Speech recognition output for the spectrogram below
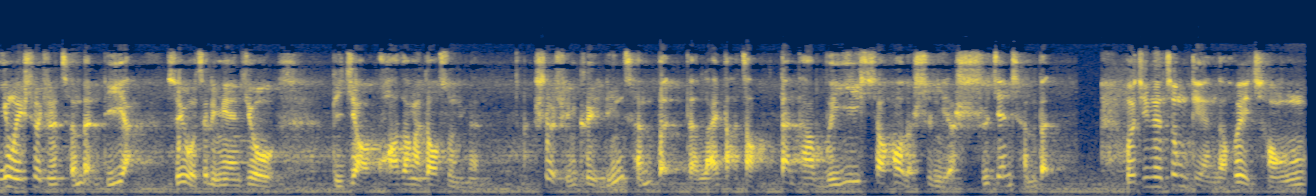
因为社群的成本低呀。所以我这里面就比较夸张的告诉你们。社群可以零成本的来打造，但它唯一消耗的是你的时间成本。我今天重点呢会从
